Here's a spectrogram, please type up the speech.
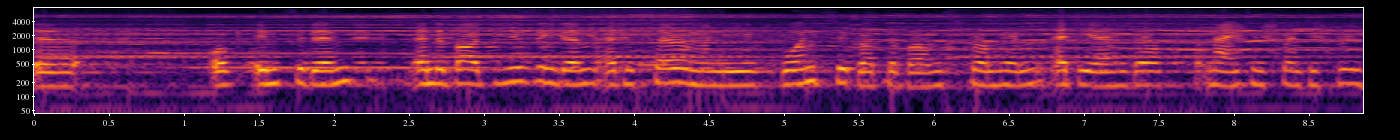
uh, incident and about using them at a ceremony once you got the bombs from him at the end of 1923?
